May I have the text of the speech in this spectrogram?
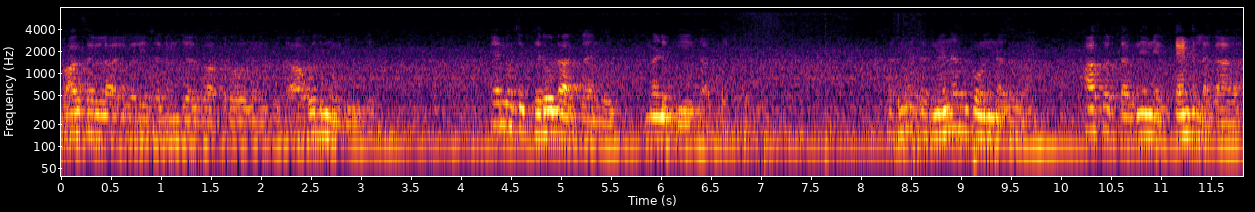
پاک صلی اللہ علیہ وسلم جلوہ فروز ہوں خدا خود موجود ہے اینو سے پھرو لار پہن گئی میں نے پیے صاحب کے تکنے تکنے نہ بھی کون نظر ہوں آخر تکنے نے ایک ٹینٹ لگا ہوا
